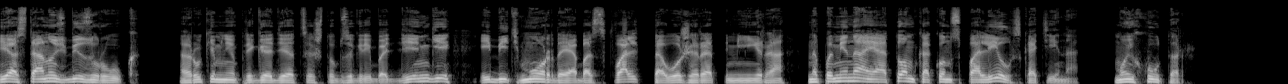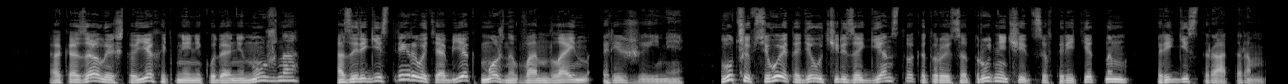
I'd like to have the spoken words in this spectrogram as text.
и останусь без рук. А руки мне пригодятся, чтобы загребать деньги и бить мордой об асфальт того же Ратмира, напоминая о том, как он спалил, скотина, мой хутор. Оказалось, что ехать мне никуда не нужно, а зарегистрировать объект можно в онлайн-режиме. Лучше всего это делать через агентство, которое сотрудничает с авторитетным регистратором.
